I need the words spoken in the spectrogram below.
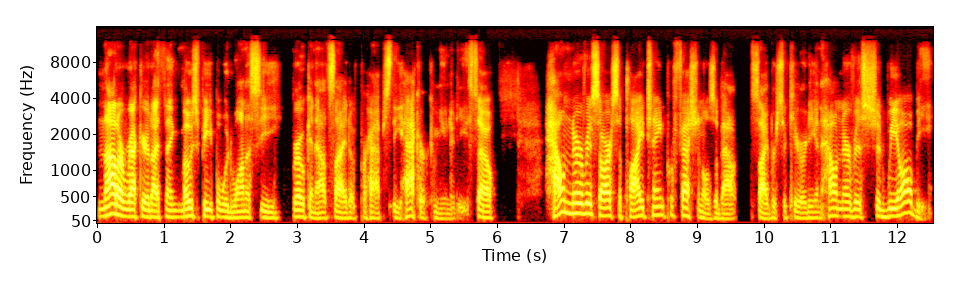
not a record I think most people would want to see broken outside of perhaps the hacker community. So, how nervous are supply chain professionals about cybersecurity, and how nervous should we all be?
